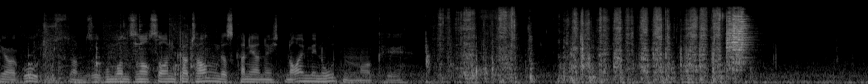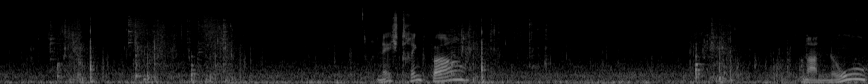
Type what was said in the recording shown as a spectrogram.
Ja gut, dann suchen wir uns noch so einen Karton. Das kann ja nicht neun Minuten, okay. Nicht trinkbar? Nanu?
